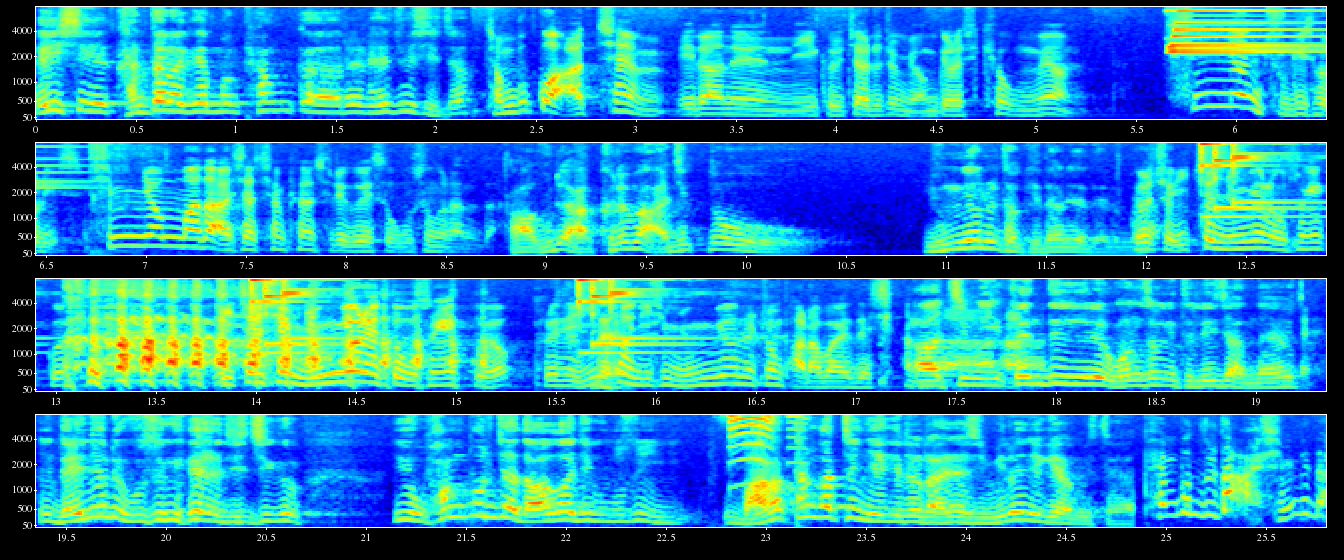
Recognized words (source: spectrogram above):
A 씨 간단하게 한번 평가를 해주시죠. 전북과 아챔이라는 이 글자를 좀 연결을 시켜보면 10년 주기설이 있습니다. 10년마다 아시아 챔피언스 리그에서 우승을 한다. 아, 우리 아 그러면 아직도 6년을 더 기다려야 되는 거야? 그렇죠. 2006년에 우승했고요. 2016년에 또 우승했고요. 그래서 2026년을 좀 바라봐야 되지 않나. 아, 지금 이 팬들의 원성이 들리지 않나요? 내년에 우승해야지. 지금 이 황본자 나와가지고 무슨 이 마라탕 같은 얘기를 하냐 지금 이런 얘기하고 있어요. 팬분들 다 아십니다.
